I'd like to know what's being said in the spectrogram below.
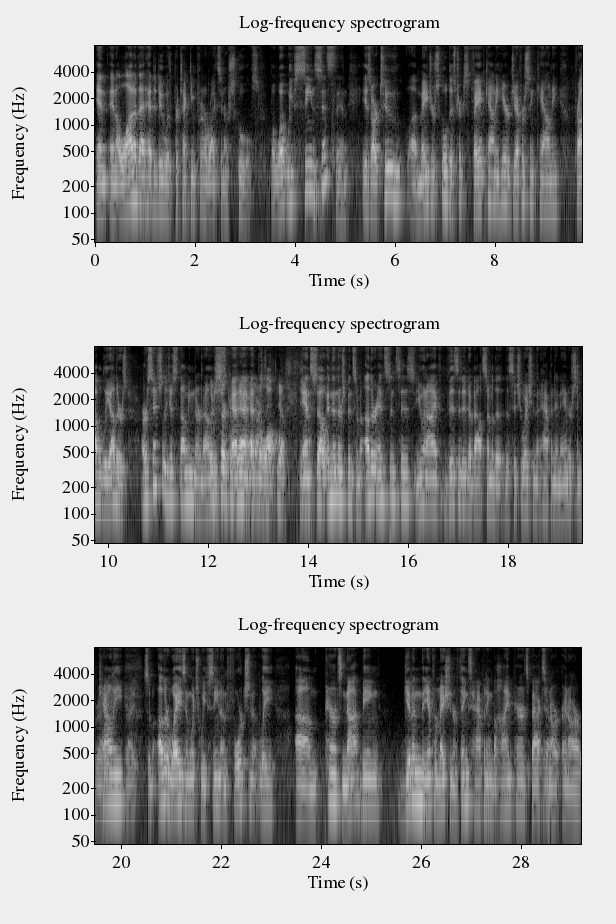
and and a lot of that had to do with protecting parental rights in our schools. But what we've seen since then is our two uh, major school districts, Fayette County here, Jefferson County, probably others, are essentially just thumbing their nose at, at, at the law. Yeah. yeah. And so, and then there's been some other instances. You and I have visited about some of the, the situation that happened in Anderson right. County, right. some other ways in which we've seen, unfortunately, um, parents not being given the information or things happening yeah. behind parents' backs yeah. in our in our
